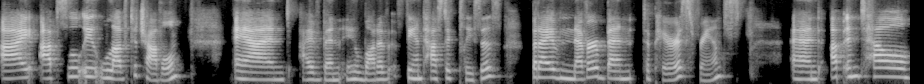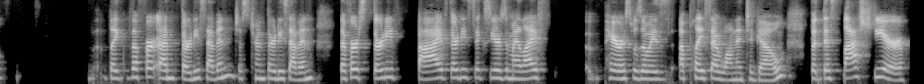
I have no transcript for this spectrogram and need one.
I absolutely love to travel and I've been a lot of fantastic places, but I have never been to Paris, France. And up until like the first i'm 37 just turned 37 the first 35 36 years of my life uh, paris was always a place i wanted to go. But this last year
